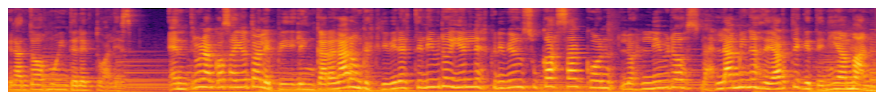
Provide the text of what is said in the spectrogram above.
Eran todos muy intelectuales. Entre una cosa y otra le, le encargaron que escribiera este libro y él le escribió en su casa con los libros, las láminas de arte que tenía a mano.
